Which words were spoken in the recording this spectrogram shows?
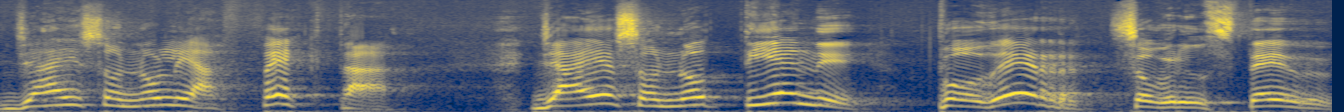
ya eso no le afecta, ya eso no tiene poder sobre usted.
